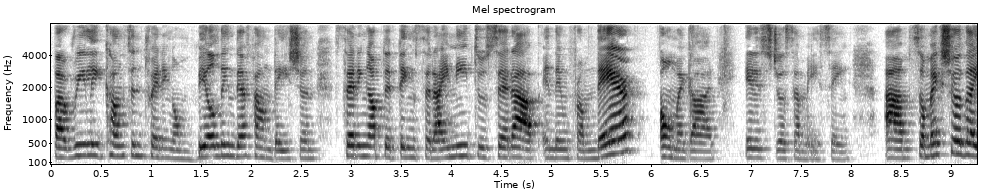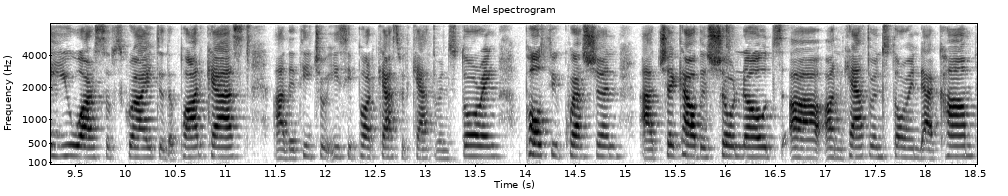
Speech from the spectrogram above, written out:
But really concentrating on building the foundation, setting up the things that I need to set up. And then from there, oh my god it is just amazing. Um, so make sure that you are subscribed to the podcast uh, the teach your easy podcast with catherine storing. Post your question uh, check out the show notes uh, on catherinestoring.com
